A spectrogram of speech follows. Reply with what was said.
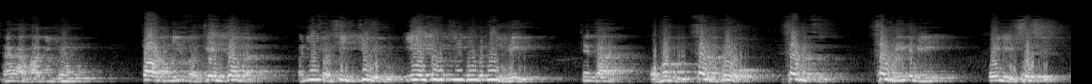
陈海华弟兄，照着你所见证的和你所信救主耶稣基督的命令，现在。我奉圣父、圣子、圣灵的名为你施洗。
